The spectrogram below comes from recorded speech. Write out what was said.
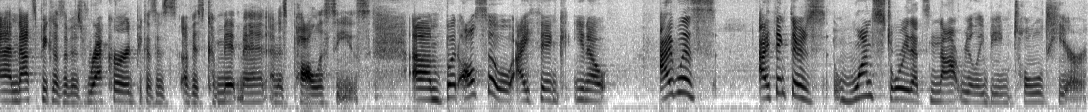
And that's because of his record, because of his, of his commitment and his policies. Um, but also, I think, you know, I was I think there's one story that's not really being told here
